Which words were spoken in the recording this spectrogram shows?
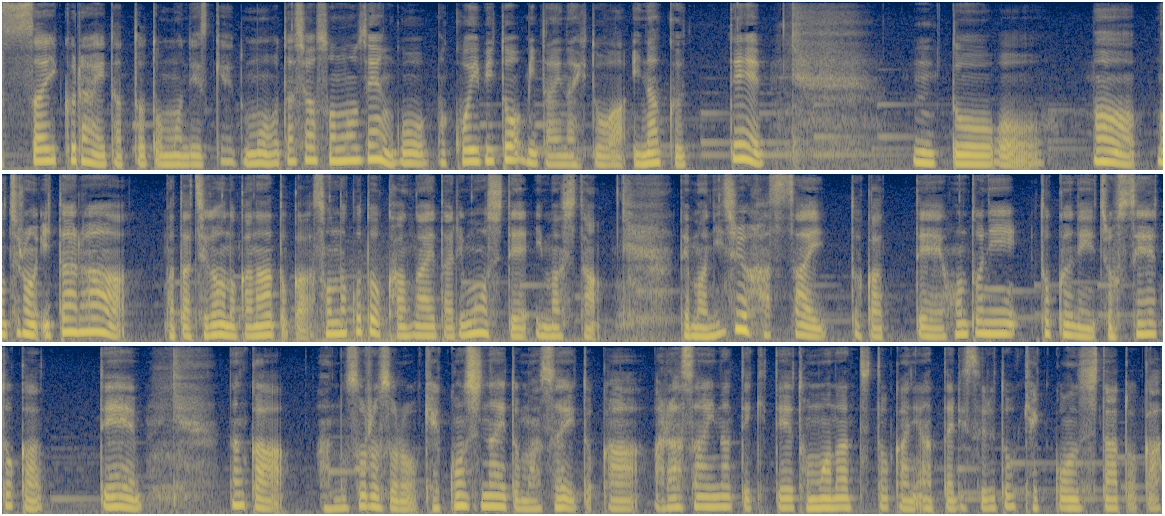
歳くらいだったと思うんですけれども私はその前後、まあ、恋人みたいな人はいなくってうんとまあもちろんいたらまた違うのかなとかそんなことを考えたりもしていましたでまあ28歳とかって本当に特に女性とかってなんかあのそろそろ結婚しないとまずいとか荒さになってきて友達とかに会ったりすると結婚したとか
